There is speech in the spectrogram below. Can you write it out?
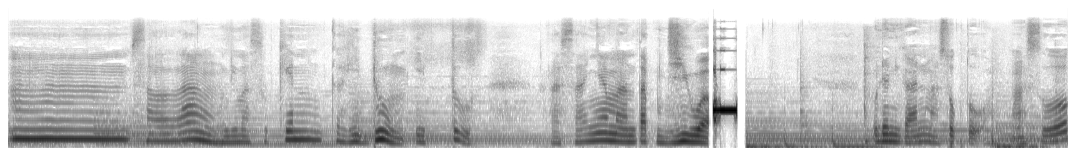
Hmm, selang dimasukin ke hidung itu rasanya mantap jiwa. Udah nih kan masuk tuh. Masuk.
